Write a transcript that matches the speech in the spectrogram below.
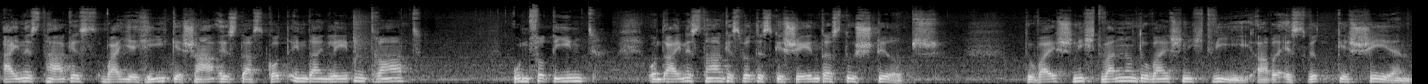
Eines Tages, Vajehi, geschah es, dass Gott in dein Leben trat, unverdient. Und eines Tages wird es geschehen, dass du stirbst. Du weißt nicht wann und du weißt nicht wie, aber es wird geschehen.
